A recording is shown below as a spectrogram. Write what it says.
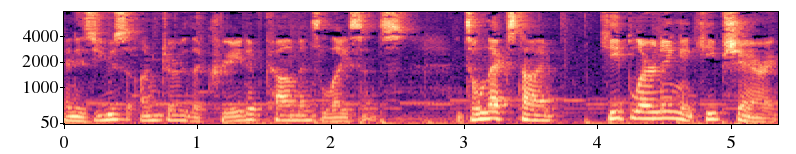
and is used under the Creative Commons license. Until next time, keep learning and keep sharing.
